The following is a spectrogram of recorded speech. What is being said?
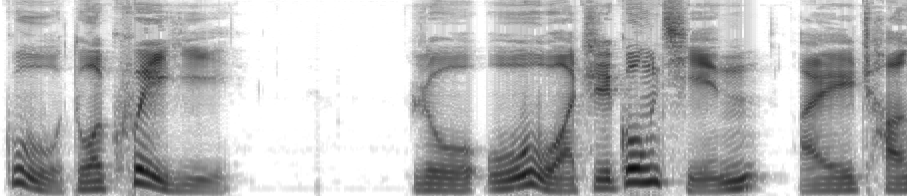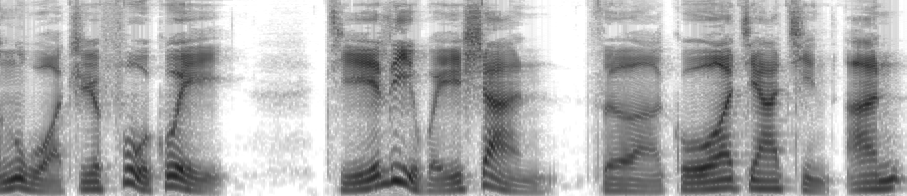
故多愧矣。汝无我之功勤，而成我之富贵，竭力为善，则国家谨安；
